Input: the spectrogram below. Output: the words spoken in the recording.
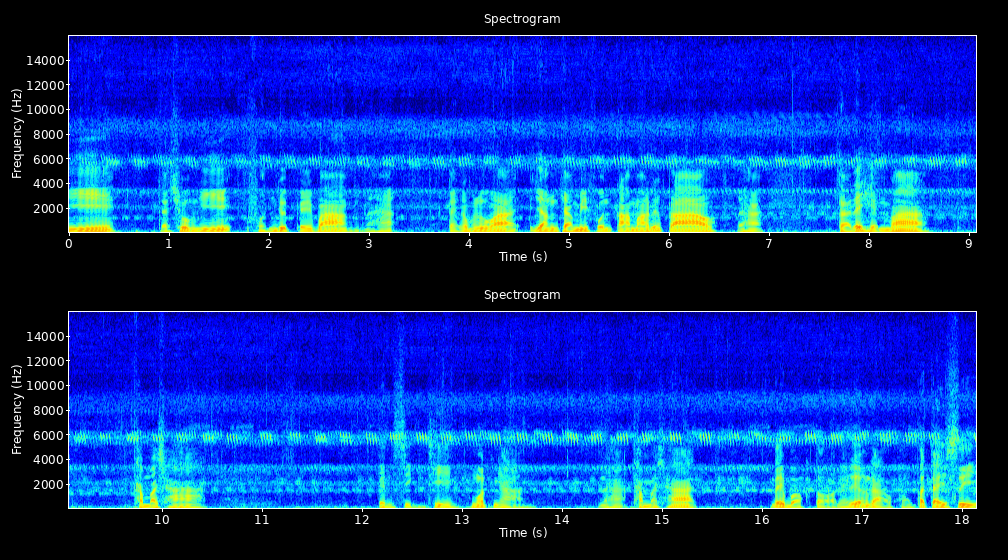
นี้ แต่ช่วงนี้ฝนหยุดไปบ้างนะฮะแต่ก็ไม่รู้ว่ายังจะมีฝนตามมาหรือเปล่านะฮะแต่ได้เห็นว่าธรรมชาติ เป็นสิ่งที่งดงามนะฮะธรรมชาติได้บอกต่อในเรื่องราวของปัจจัยสี่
